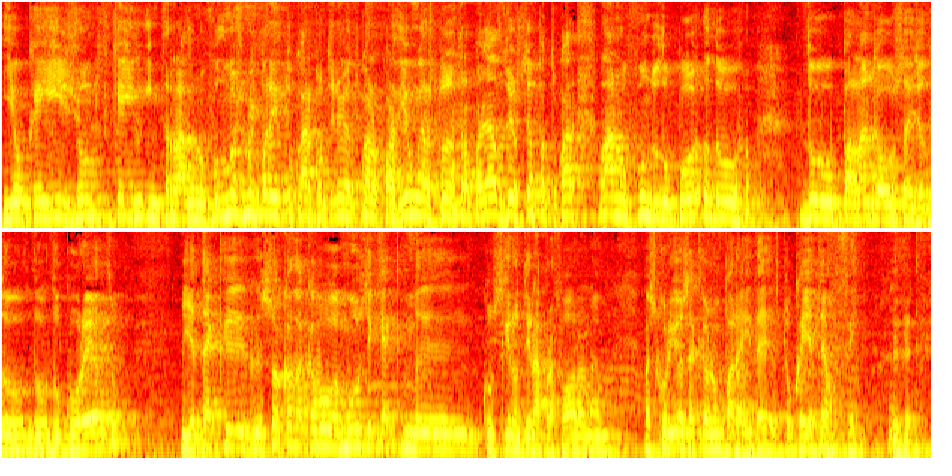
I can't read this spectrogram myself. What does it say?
E eu caí junto, fiquei enterrado no fundo, mas não parei de tocar, continuei a tocar o acordeão, eles todos atrapalhados, eu sempre a tocar lá no fundo do, do, do palanca, ou seja, do, do, do coreto. E até que só quando acabou a música é que me conseguiram tirar para fora. não? Mas curioso é que eu não parei, toquei até ao fim.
